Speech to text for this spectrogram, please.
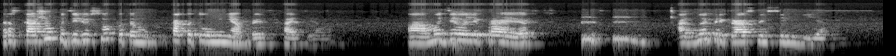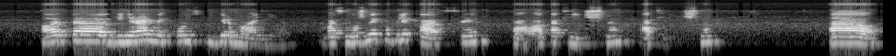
Расскажу, поделюсь опытом, как это у меня происходило. А, мы делали проект одной прекрасной семьи. Это генеральный консул Германии. возможные публикации. Так, отлично, отлично. А,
